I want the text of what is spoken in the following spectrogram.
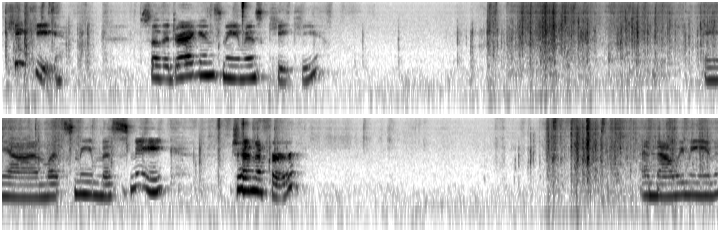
Kiki. So the dragon's name is Kiki. And let's name the snake Jennifer. And now we need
